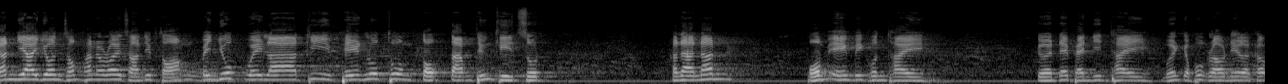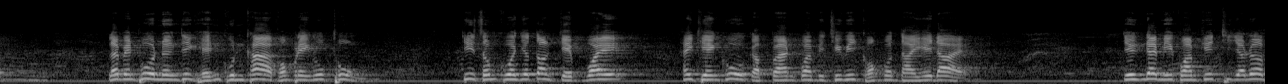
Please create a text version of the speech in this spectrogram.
กันยายน 2532 เป็นยุคเวลาที่เพลงลูกทุ่งตกต่ำถึงขีดสุด ขณะนั้นผมเองเป็นคนไทย เกิดในแผ่นดินไทยเหมือนกับพวกเรานี่แหละครับ และเป็นผู้หนึ่งที่เห็นคุณค่าของเพลงลูกทุ่ง ที่สมควรจะต้องเก็บไว้ให้เคียงคู่กับการความเป็นชีวิตของคนไทยให้ได้ จึงได้มีความคิดที่จะเริ่ม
